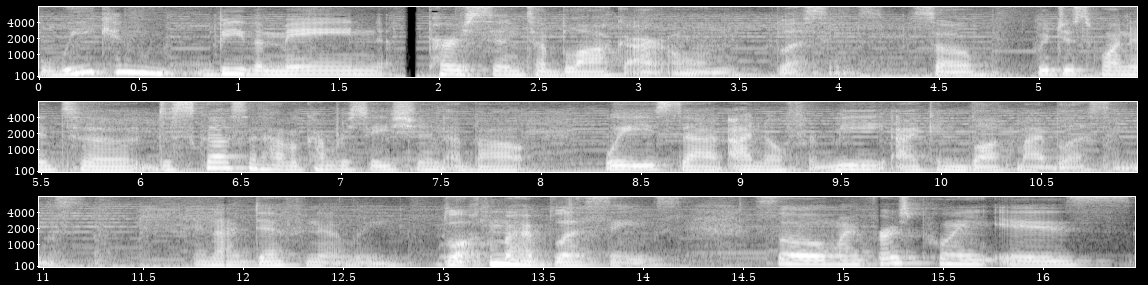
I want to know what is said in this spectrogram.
we can be the main person to block our own blessings. So, we just wanted to discuss and have a conversation about ways that I know for me I can block my blessings. And I definitely block my blessings. So, my first point is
